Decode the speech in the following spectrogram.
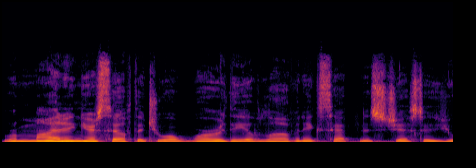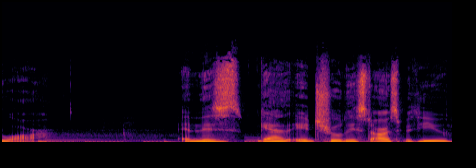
reminding yourself that you are worthy of love and acceptance just as you are. And this, guys, it truly starts with you.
